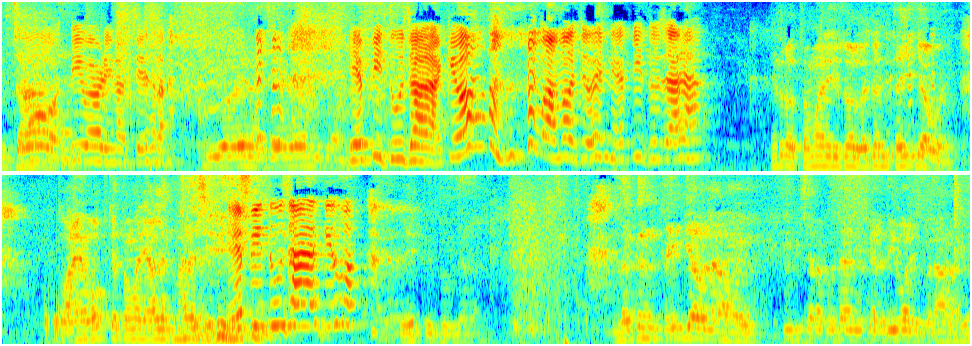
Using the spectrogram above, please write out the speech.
દિવાળીના ચહેરા. હેપી ધુજારા કયો મામા જોઈને હેપી ધુજારા મિત્રો તમારી જો લગ્ન થઈ ગયા હોય તો આઈ હોપ કે તમારી હાલત મારે જેવી હેપી ધુજારા કેવો? હેપી લગ્ન થઈ ગયા ઓલા હોય એ બિચારા બધાની ત્યારે દિવાળી પર આવે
